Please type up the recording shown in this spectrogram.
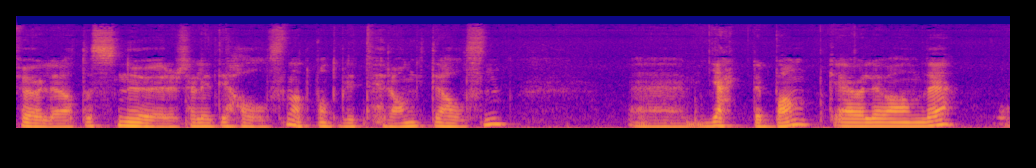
føler at det snører seg litt i halsen, at det på en måte blir trangt i halsen. Eh, hjertebank er veldig vanlig. Å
